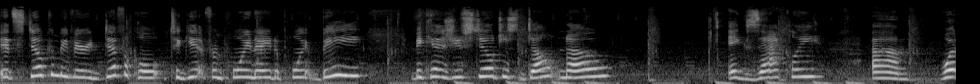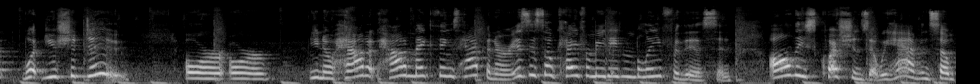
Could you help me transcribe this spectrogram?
it still can be very difficult to get from point a to point b because you still just don't know exactly um, what what you should do, or or you know how to how to make things happen, or is this okay for me to even believe for this, and all these questions that we have. And so,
